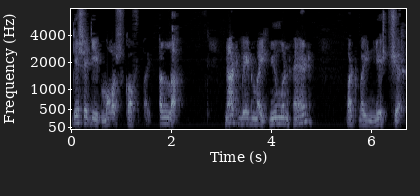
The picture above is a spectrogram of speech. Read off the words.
This is the mosque of Allah, not made by human hand, but by nature.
